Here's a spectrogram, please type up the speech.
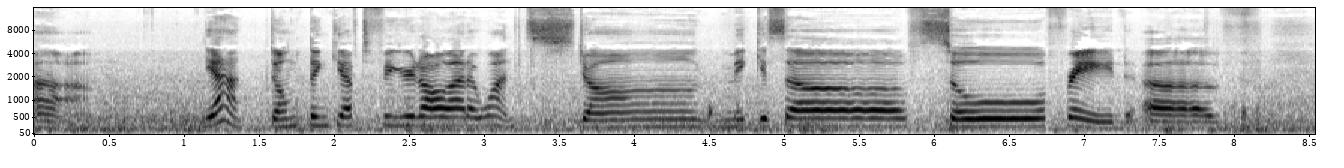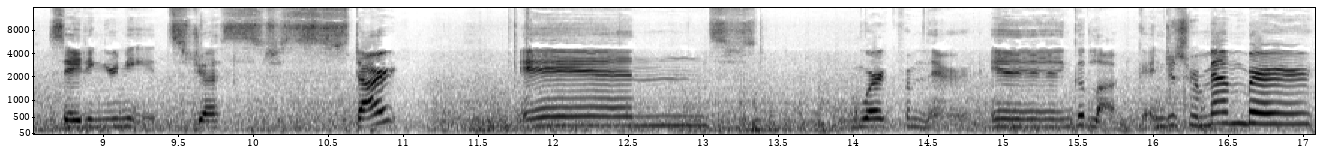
Um, yeah, don't think you have to figure it all out at once. Don't make yourself so afraid of stating your needs. Just start and work from there. And good luck. And just remember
